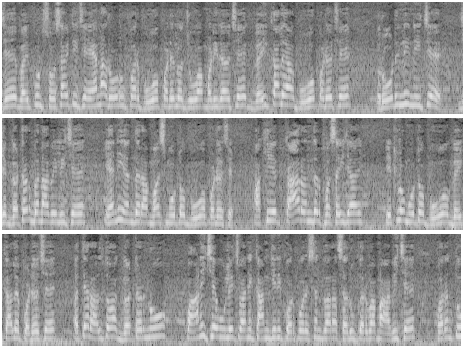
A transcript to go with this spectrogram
જે વૈકુંઠ સોસાયટી છે, એના રોડ ઉપર ભૂવો પડેલો જોવા મળી રહ્યો છે. ગઈકાલે આ ભૂવો પડ્યો છે. રોડની નીચે જે ગટર બનાવેલી છે, એની અંદર આ મસ્ત મોટો ભૂવો પડ્યો છે. આખી એક કાર અંદર ફસાઈ જાય, એટલો મોટો ભૂવો ગઈકાલે પડ્યો છે. અત્યારે હાલ તો આ ગટરનું પાણી છે ઉલેચવાની કામગીરી કોર્પોરેશન દ્વારા શરૂ કરવામાં આવી છે. પરંતુ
